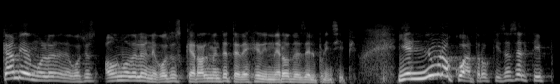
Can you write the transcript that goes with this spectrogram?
cambia el modelo de negocios a un modelo de negocios que realmente te deje dinero desde el principio. Y el número cuatro, quizás el tip,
